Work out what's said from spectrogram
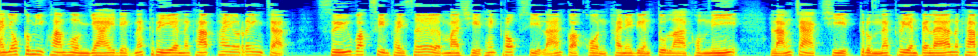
ายกก็มีความห่วงใยเด็กนักเรียนนะครับ ให้เร่งจัดซื้อวัคซีนไฟเซอร์ มาฉีดให้ครบ 4 ล้านกว่าคนภายในเดือนตุลาคมนี้ หลังจากฉีดกลุ่มนักเรียนไปแล้วนะครับ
